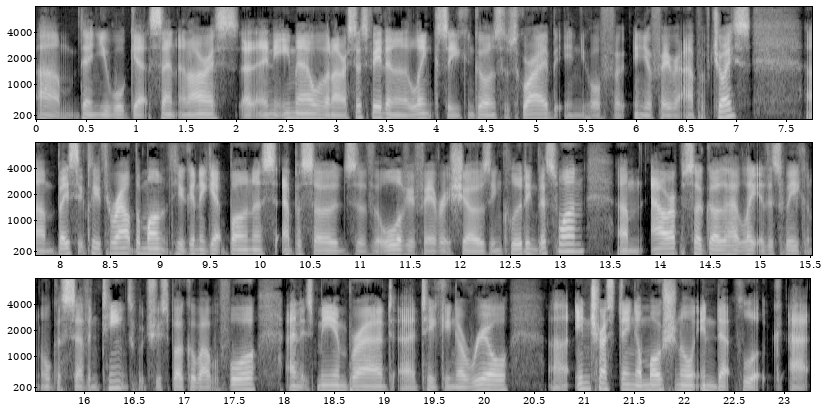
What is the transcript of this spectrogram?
um, then you will get sent an RS, uh, an email with an RSS feed and a link, so you can go and subscribe in your in your favorite app of choice. Um, basically, throughout the month, you're going to get bonus episodes of all of your favorite shows, including this one. Um, our episode goes out later this week on August 17th, which we spoke about before, and it's me and Brad uh, taking a real uh, interesting, emotional, in-depth look at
